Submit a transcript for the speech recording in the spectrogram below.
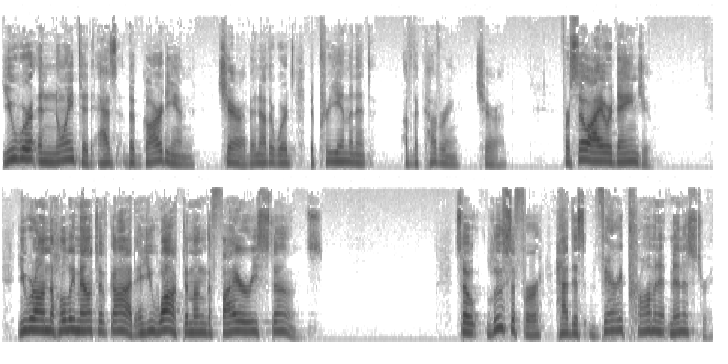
You were anointed as the guardian cherub. In other words, the preeminent of the covering cherub. For so I ordained you. You were on the holy mount of God, and you walked among the fiery stones. So Lucifer had this very prominent ministry.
